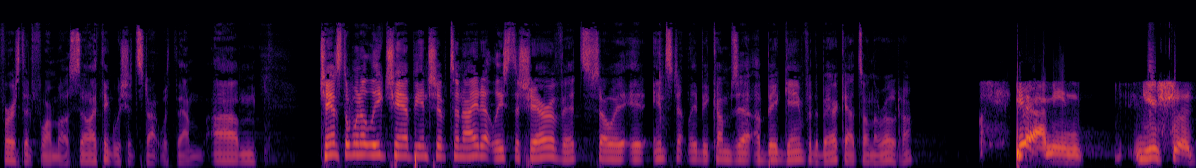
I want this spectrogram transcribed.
first and foremost. So I think we should start with them. Um, chance to win a league championship tonight, at least a share of it. So it, it instantly becomes a, a big game for the Bearcats on the road, huh? Yeah, I mean, you should,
